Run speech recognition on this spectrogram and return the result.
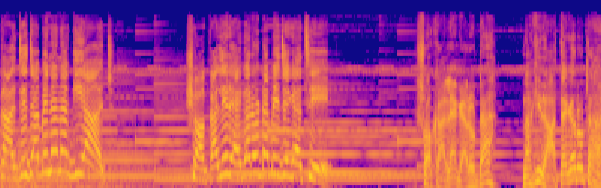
কাজে যাবে না নাকি আজ? সকালের এগারোটা বেজে গেছে। সকাল এগারোটা? নাকি রাত এগারোটা?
